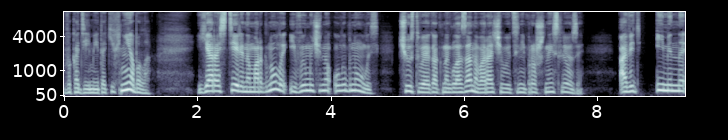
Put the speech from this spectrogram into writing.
В Академии таких не было. Я растерянно моргнула и вымученно улыбнулась — чувствуя, как на глаза наворачиваются непрошенные слезы. А ведь именно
